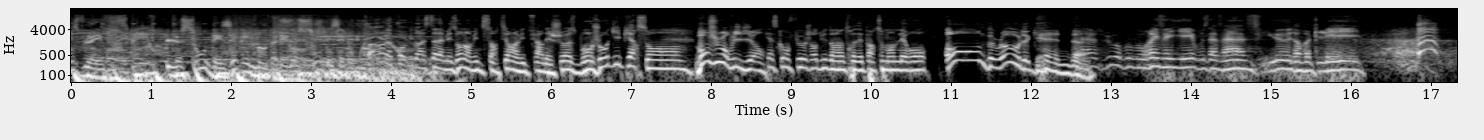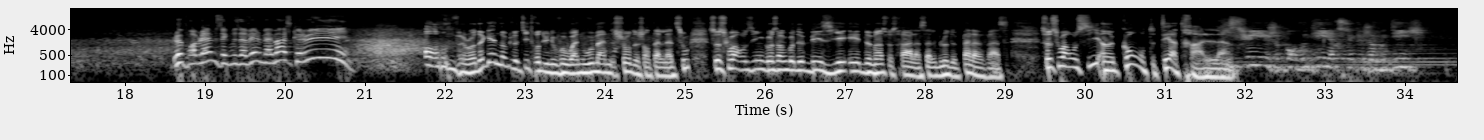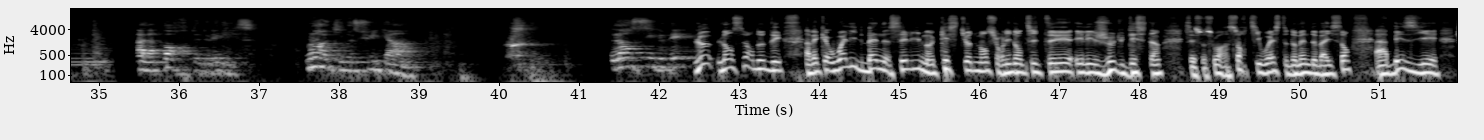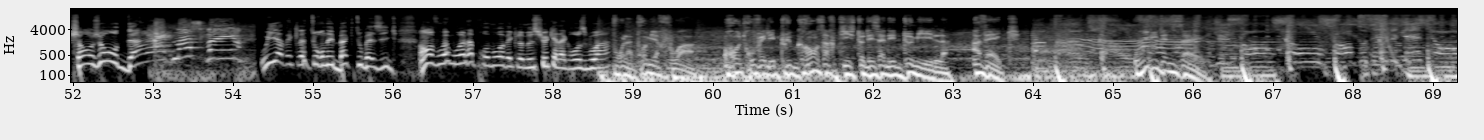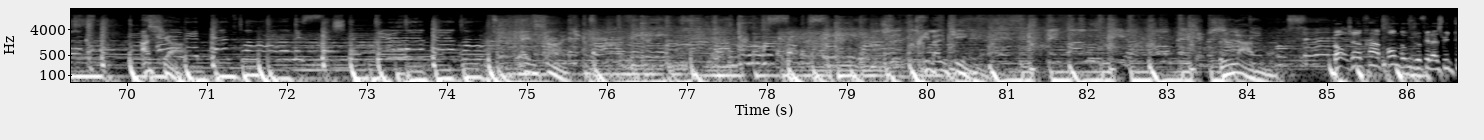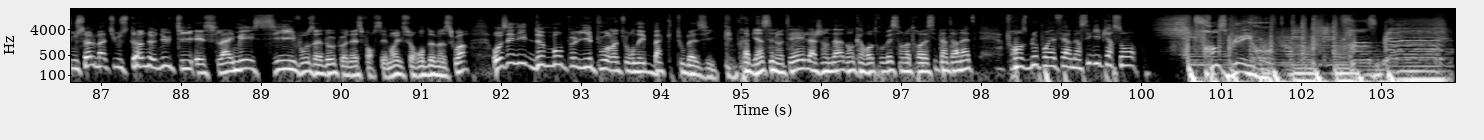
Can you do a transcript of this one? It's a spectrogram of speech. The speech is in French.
France Bleu Héros. Le son des événements de l'Héros. Le son des événements. Bah, on n'a pas envie de rester à la maison, on a envie de sortir, on a envie de faire des choses. Bonjour Guy Pierson. Bonjour Vivian. Qu'est-ce qu'on fait aujourd'hui dans notre département de l'Hérault On the road again. Un jour, vous vous réveillez, vous avez un vieux dans votre lit. Ah le problème, c'est que vous avez le même âge que lui. On the road again, donc le titre du nouveau One Woman Show de Chantal Latsou. Ce soir au Zingo Zango de Béziers et demain ce sera à la salle bleue de Palavas. Ce soir aussi un conte théâtral. À la porte de l'église? Moi qui ne suis qu'un lancer de dés. Le lanceur de dés avec Walid Ben Selim, questionnement sur l'identité et les jeux du destin. C'est ce soir à Sortie Ouest, domaine de Baïsan, à Béziers. Changeons d'atmosphère Oui, avec la tournée Back to Basic. Envoie-moi la promo avec le monsieur qui a la grosse voix. Pour la première fois, retrouvez les plus grands artistes des années 2000 avec Willy Denzel, Asia, Bon, j'ai un train à prendre, donc je fais la suite tout seul. Matthew Stone, Nutty et Sly. Mais si vos ados connaissent forcément, ils seront demain soir au Zénith de Montpellier pour la tournée Back to Basic. Très bien, c'est noté. L'agenda donc à retrouver sur notre site internet francebleu.fr. Merci Guy Pierson. France Bleu Héros.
